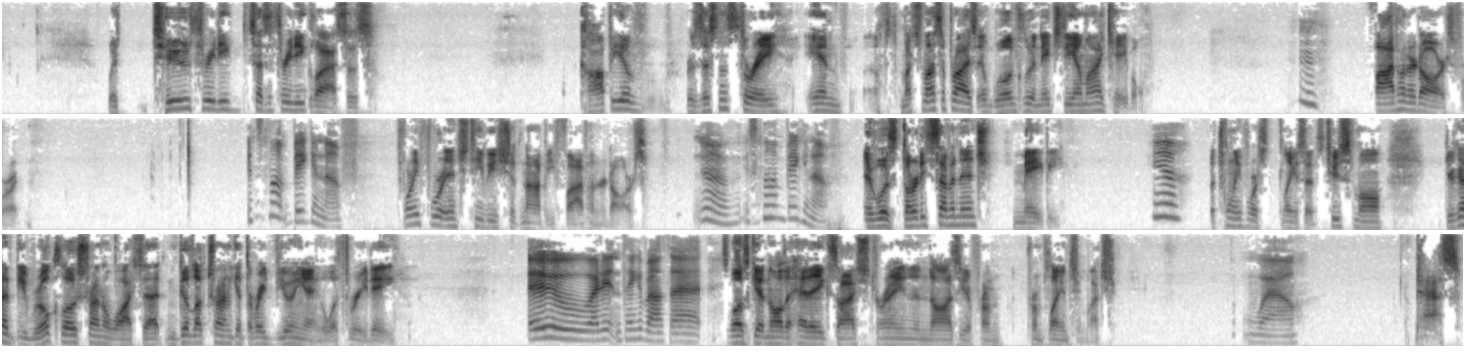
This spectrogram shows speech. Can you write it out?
with two 3D sets of 3D glasses, copy of Resistance 3, and uh, much to my surprise, it will include an HDMI cable. $500 for it. It's not big enough. 24 inch TV should not be $500. No, it's not big enough. It was 37 inch, maybe. Yeah. But 24, like I said, it's too small. You're going to be real close trying to watch that, and good luck trying to get the right viewing angle with 3D. Ooh, I didn't think about that. As well as getting all the headaches, eye strain, and nausea from, from playing too much. Wow. Pass.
